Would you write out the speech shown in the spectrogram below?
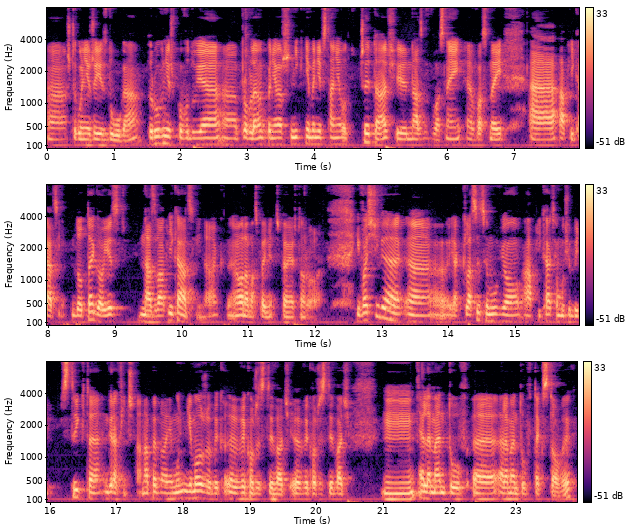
e, szczególnie, że jest długa, również powoduje e, problemy, ponieważ nikt nie będzie w stanie odczytać nazwy własnej, e, własnej aplikacji. Do tego jest nazwa aplikacji, tak? Ona ma spełniać, spełniać tą rolę. I właściwie, e, jak klasycy mówią, aplikacja musi być stricte graficzna. Na pewno nie, nie może wykorzystywać, wykorzystywać mm, elementów, e, elementów tekstowych.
